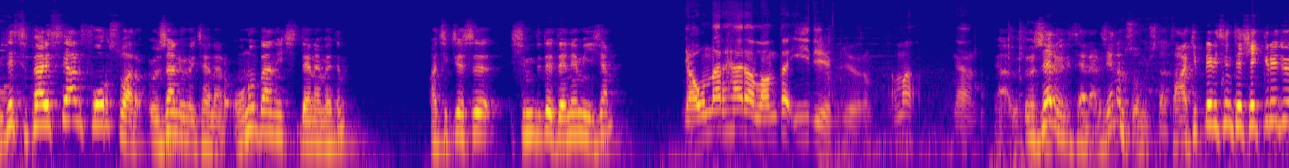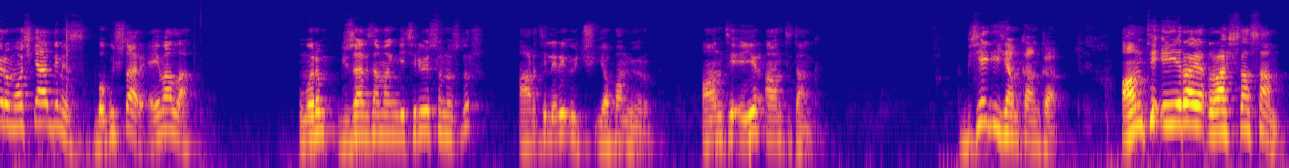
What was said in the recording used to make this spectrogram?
Bir de Special Force var. Özel üniteler. Onu ben hiç denemedim. Açıkçası şimdi de denemeyeceğim. Ya onlar her alanda iyi diye biliyorum. Ama yani Ya özel üniteler canım sonuçta. Takipler için teşekkür ediyorum. Hoş geldiniz. Babuşlar eyvallah. Umarım güzel zaman geçiriyorsunuzdur. Artileri 3 yapamıyorum. Anti-air, anti-tank. Bir şey diyeceğim kanka. Anti-air'a raşlasam,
